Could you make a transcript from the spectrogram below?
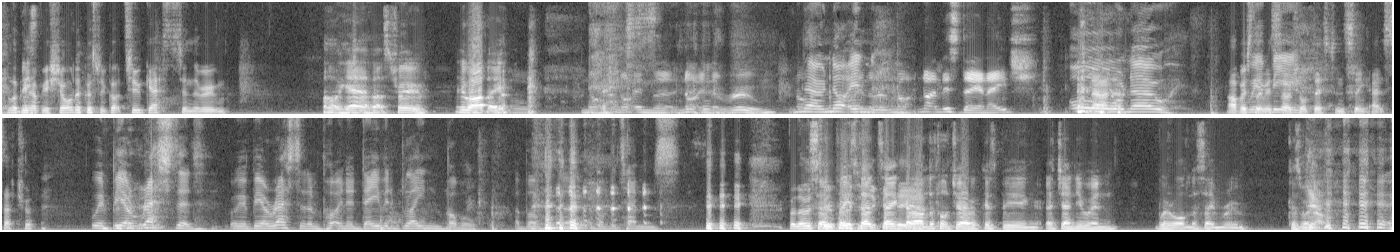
looking over your shoulder because we've got two guests in the room. Oh yeah, that's true. Who are they? Oh, not, not in the not in the room. Not, No, not in- the room. Not, not in this day and age. Oh No, no. no. Obviously, We'll with be- social distancing, etc. We'd be arrested. We'd be arrested and put in a David Blaine bubble above the, above the Thames. But those So two please voices don't take hear, our little joke as being a genuine. We're all in the same room because we're Yeah.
